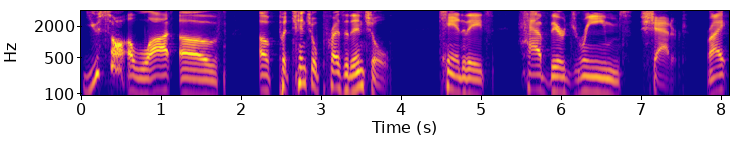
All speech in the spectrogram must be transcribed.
you saw a lot of, of potential presidential candidates have their dreams shattered, right?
